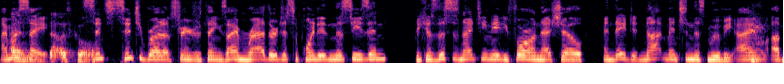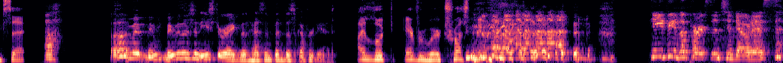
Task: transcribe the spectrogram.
I must say that was cool. Since since you brought up Stranger Things, I am rather disappointed in this season because this is 1984 on that show and they did not mention this movie. I'm upset. Uh, maybe, maybe there's an Easter egg that hasn't been discovered yet. I looked everywhere. Trust me. He'd be the person to notice.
